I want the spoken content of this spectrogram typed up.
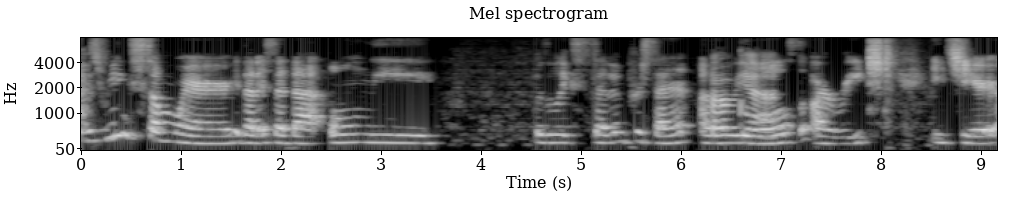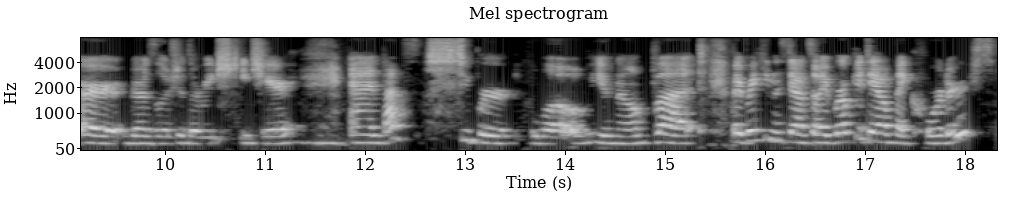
I was reading somewhere that it said that only was it like seven percent of Oh, yeah. goals are reached each year, or resolutions are reached each year, and that's super low, you know. But by breaking this down, so I broke it down by quarters,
